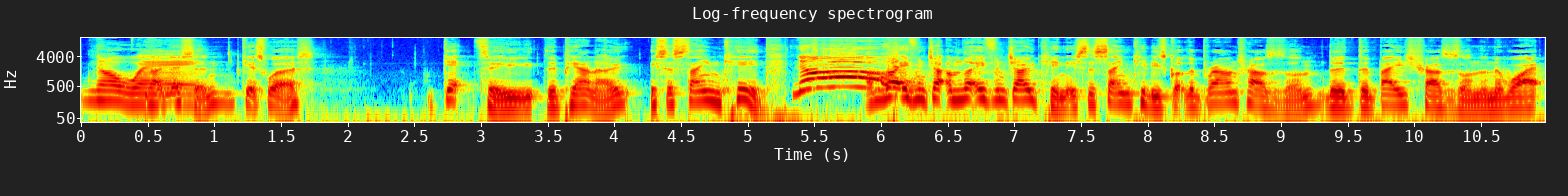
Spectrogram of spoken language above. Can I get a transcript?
no way. No, listen, it gets worse. Get to the piano. It's the same kid. No, I'm not even. Jo- I'm not even joking. It's the same kid. He's got the brown trousers on, the the beige trousers on, and the white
